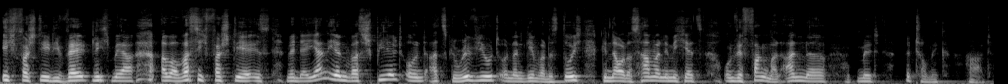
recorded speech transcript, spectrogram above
ich verstehe die Welt nicht mehr, aber was ich verstehe ist, wenn der Jan irgendwas spielt und hat's gereviewt und dann gehen wir das durch. Genau das haben wir nämlich jetzt und wir fangen mal an äh, mit Atomic Heart.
